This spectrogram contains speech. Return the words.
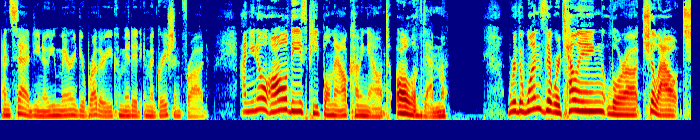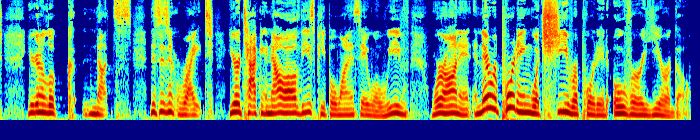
and said, you know, you married your brother, you committed immigration fraud. And you know, all these people now coming out, all of them, were the ones that were telling Laura, chill out. You're going to look nuts. This isn't right. You're attacking. And now all these people want to say, well, we've, we're on it. And they're reporting what she reported over a year ago.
